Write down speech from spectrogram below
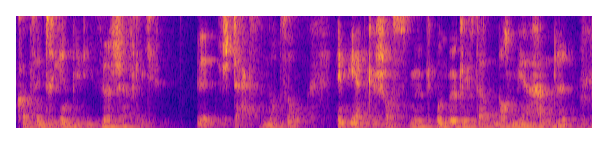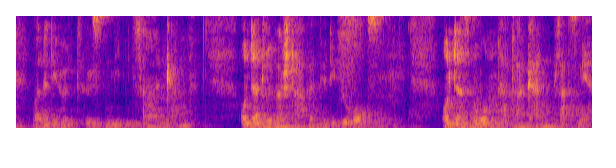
konzentrieren wir die wirtschaftlich äh, stärksten Nutzung im Erdgeschoss und möglichst noch mehr Handel, weil er die höchsten Mieten zahlen kann. Und darüber stapeln wir die Büros. Und das Wohnen hat da keinen Platz mehr.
